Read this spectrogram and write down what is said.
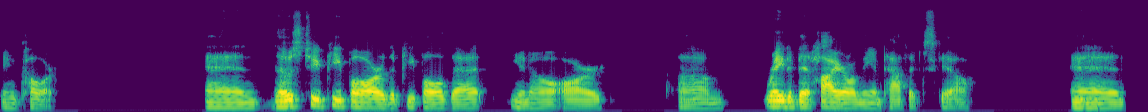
in color. And those two people are the people that you know are um, rate a bit higher on the empathic scale. Mm-hmm. And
